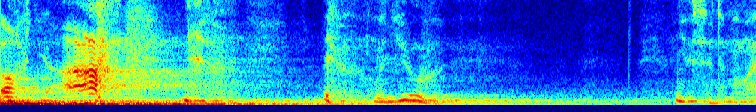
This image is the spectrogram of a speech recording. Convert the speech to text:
Oh, ah. When you. You sent him away.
